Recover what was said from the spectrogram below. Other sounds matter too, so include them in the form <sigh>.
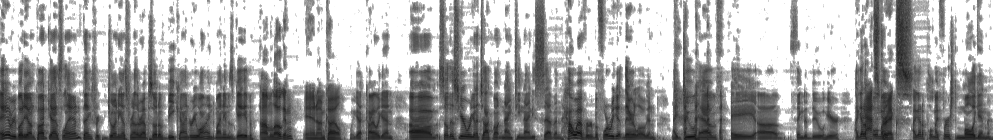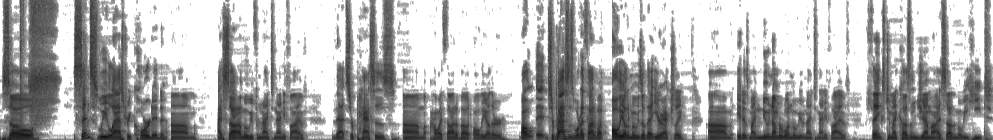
Hey, everybody out in podcast land. Thanks for joining us for another episode of Be Kind Rewind. My name is Gabe. I'm Logan. And I'm Kyle. We got Kyle again. Um, so this year we're going to talk about 1997. However, before we get there, Logan, I do have <laughs> a uh, thing to do here. I got to pull my I got to pull my first mulligan. So since we last recorded, um, I saw a movie from 1995 that surpasses um, how I thought about all the other. Oh, it surpasses what I thought about all the other movies of that year. Actually, um, it is my new number one movie of 1995. Thanks to my cousin Gemma, I saw the movie Heat.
